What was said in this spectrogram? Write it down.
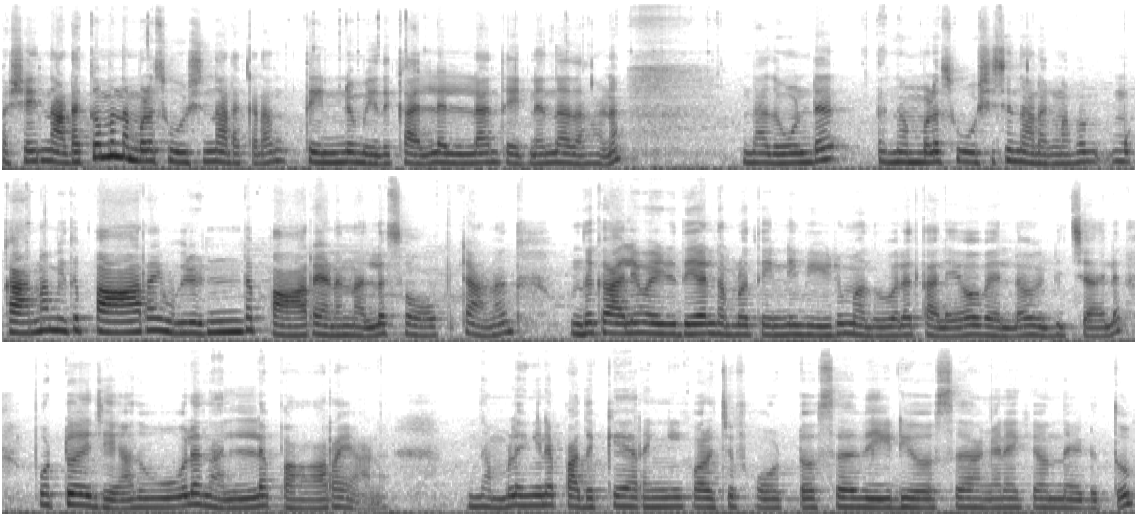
പക്ഷേ നടക്കുമ്പോൾ നമ്മൾ സൂക്ഷിച്ച് നടക്കണം. തിന്നും. ഇത് കല്ലെല്ലാം തിന്നുന്നതാണ്. അതുകൊണ്ട് നമ്മൾ സൂക്ഷിച്ച് നടക്കണം. അപ്പം കാരണം ഇത് പാറ ഉരുണ്ട പാറയാണ്. നല്ല സോഫ്റ്റാണ് ഒന്ന് കാൽ വഴുതിയാൽ നമ്മൾ തെന്നി വീഴും. അതുപോലെ തലയോ വെല്ലോ ഇടിച്ചാൽ പൊട്ടുകയും ചെയ്യും. അതുപോലെ നല്ല പാറയാണ്. നമ്മളിങ്ങനെ പതുക്കെ ഇറങ്ങി കുറച്ച് ഫോട്ടോസ് വീഡിയോസ് അങ്ങനെയൊക്കെ ഒന്ന് എടുത്തു.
